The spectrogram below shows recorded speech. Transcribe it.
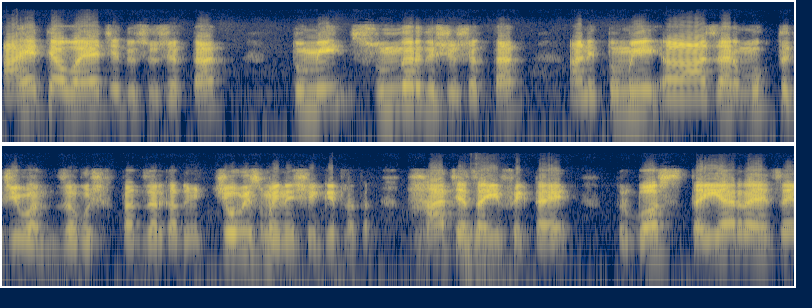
आहे त्या वयाचे दिसू शकतात. तुम्ही सुंदर दिसू शकतात. आणि तुम्ही आजार मुक्त जीवन जगू शकतात. जर का तुम्ही चोवीस महिने शेक घेतला तर. हाच याचा इफेक्ट आहे. तर बॉस तयार राहायचंय.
